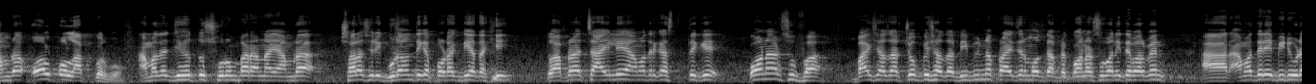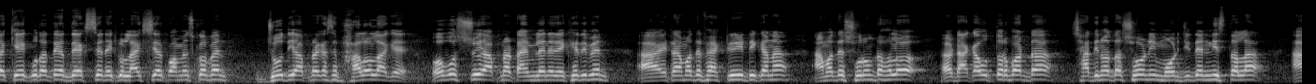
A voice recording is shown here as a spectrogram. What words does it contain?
আমরা অল্প লাভ করব। আমাদের যেহেতু শোরুম ভাড়া নাই, আমরা সরাসরি গোডাউন থেকে প্রোডাক্ট দিয়ে থাকি তো আপনারা চাইলে আমাদের কাছ থেকে কনার সোফা বাইশ হাজার, চব্বিশ হাজার বিভিন্ন প্রাইজের মধ্যে আপনি কনার সোফা নিতে পারবেন। আর আমাদের এই ভিডিওটা কে কোথা থেকে দেখছেন একটু লাইক শেয়ার কমেন্টস করবেন। যদি আপনার কাছে ভালো লাগে, অবশ্যই আপনার টাইমলাইনে রেখে দিবেন। আর এটা আমাদের ফ্যাক্টরি ঠিকানা। আমাদের শোরুমটা হলো ঢাকা উত্তর বাড্ডা, স্বাধীনতা সরণি, মসজিদের নিচতলা।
